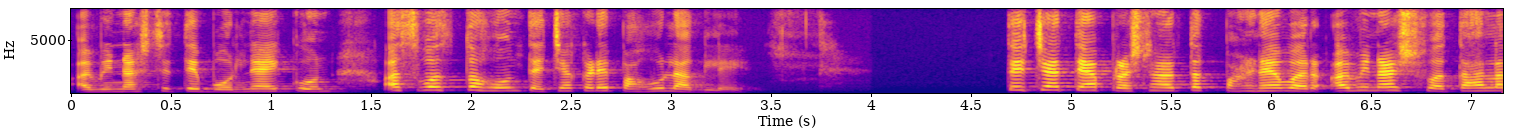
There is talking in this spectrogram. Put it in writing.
अविनाशचे ते बोलणे ऐकून अस्वस्थ होऊन त्याच्याकडे पाहू लागले. त्याच्या त्या प्रश्नार्थक पाहण्यावर अविनाश स्वतःला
